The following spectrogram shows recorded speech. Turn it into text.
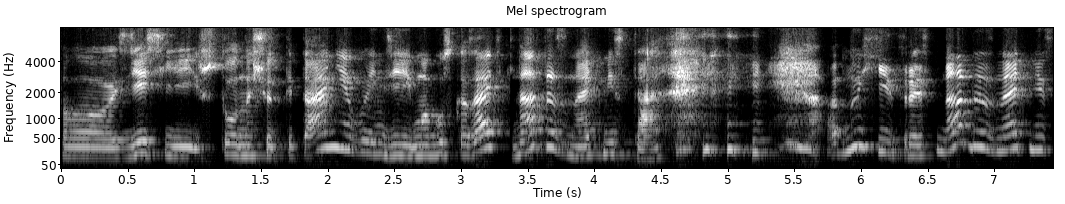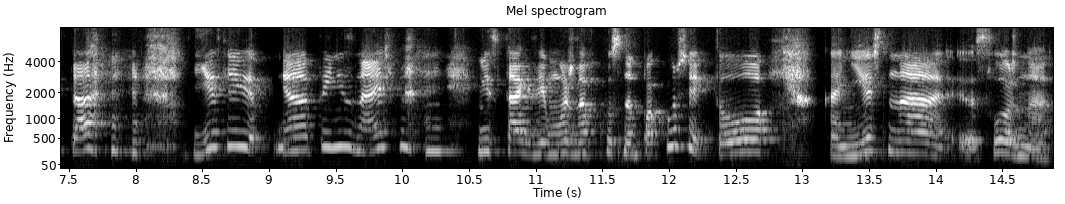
э, здесь и что насчет питания в Индии, могу сказать, надо знать места. одну хитрость. Надо знать места. Если э, ты не знаешь места, где можно вкусно покушать, то, конечно, сложно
